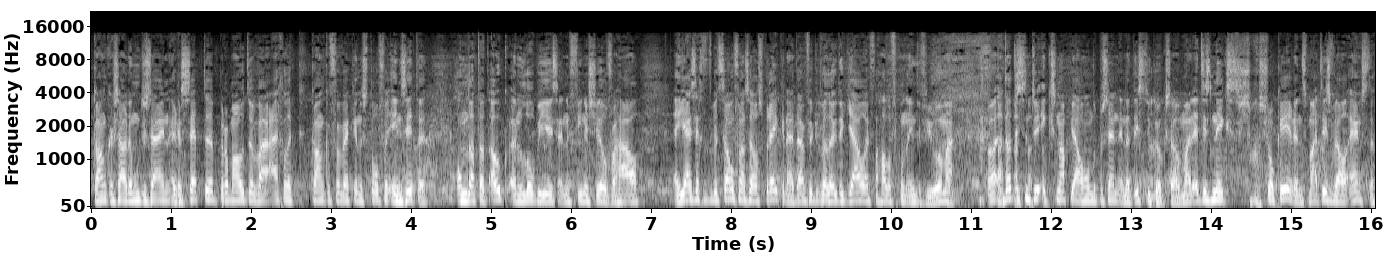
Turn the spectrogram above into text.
kanker zouden moeten zijn... recepten promoten waar eigenlijk kankerverwekkende stoffen in zitten. Omdat dat ook een lobby is en een financieel verhaal. En jij zegt het met zo'n vanzelfsprekendheid. Daarom vind ik het wel leuk dat ik jou even half kon interviewen. Maar, maar dat is natuurlijk, ik snap jou 100% en dat is natuurlijk ook zo. Maar het is niks chockerends, maar het is wel ernstig.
